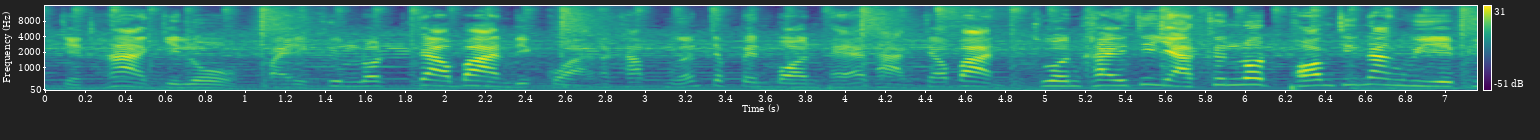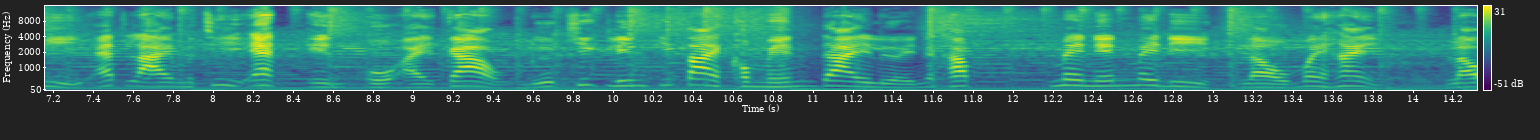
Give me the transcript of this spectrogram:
1.75 กิโลไปขึ้นรถเจ้าบ้านดีกว่านะครับเหมือนจะเป็นบอลแพ้ทางเจ้าบ้าน ส่วนใครที่อยากขึ้นรถพร้อมที่นั่ง VIP แอดไลน์มาที่แอ @noi 9 หรือคลิกลิงก์ที่ใต้คอมเมนต์ได้เลยนะครับ ไม่เน้นไม่ดีเราไม่ให้ เรา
